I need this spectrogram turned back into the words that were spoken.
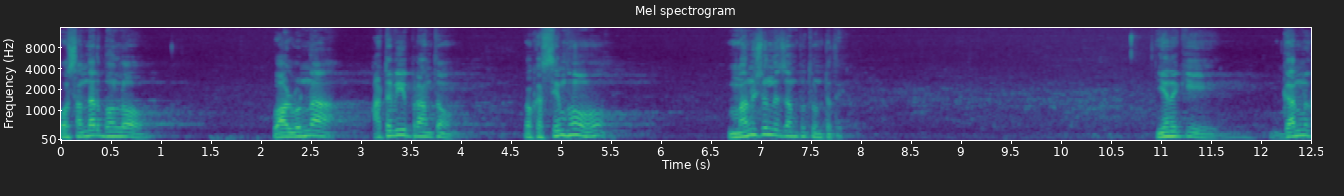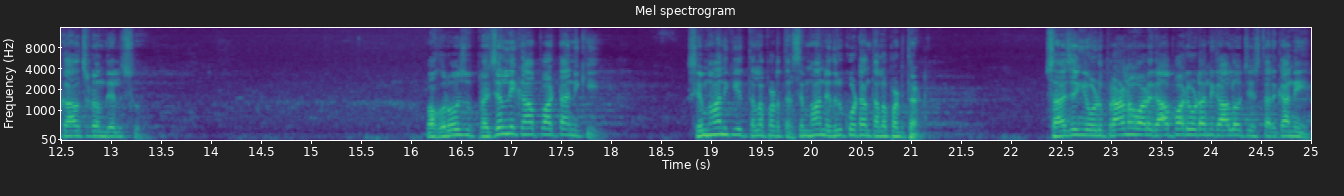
ఓ సందర్భంలో వాళ్ళున్న అటవీ ప్రాంతం ఒక సింహం మనుషుల్ని చంపుతుంటుంది. ఈయనకి గన్ను కాల్చడం తెలుసు. ఒకరోజు ప్రజల్ని కాపాడటానికి సింహానికి తలపడతాడు సింహాన్ని ఎదుర్కోవటానికి తలపడతాడు. సహజంగా వాడు ప్రాణం వాడు కాపాడుకోవడానికి ఆలోచిస్తారు కానీ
